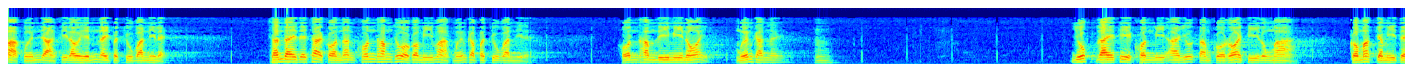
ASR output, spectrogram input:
มากเหมือนอย่างที่เราเห็นในปัจจุบันนี่แหละ ฉันใดแต่ชาติก่อนนั้น คนทำชั่วก็มีมากเหมือนกับปัจจุบันนี่แหละ คนทำดีมีน้อย เหมือนกันเลย ยุคใดที่คนมีอายุต่ำกว่าร้อยปีลงมา ก็มักจะมีแต่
